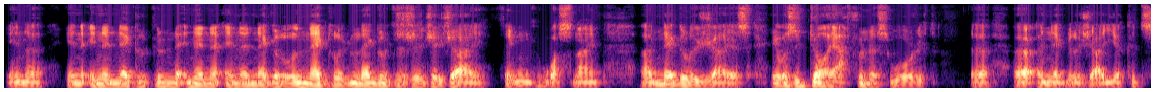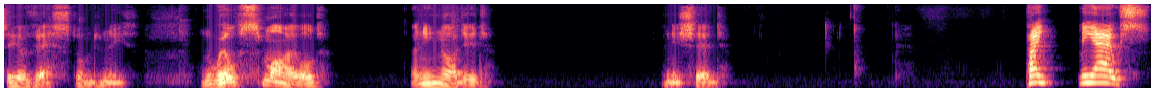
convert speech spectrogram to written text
in a in in a negligee in a in a negligee thing. What's name? A negligee. It was a diaphanous wore it. Uh, uh, a negligee. You could see a vest underneath. And Wilf smiled and he nodded and he said, Paint me house.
